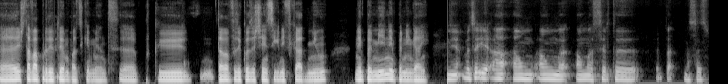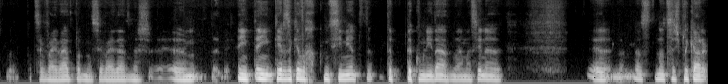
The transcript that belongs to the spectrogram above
uh, estava a perder tempo basicamente uh, porque estava a fazer coisas sem significado nenhum nem para mim nem para ninguém yeah, mas aí, há, há, um, há, uma, há uma certa não sei se pode ser vaidade, pode não ser vaidade, mas um, em, em, teres aquele reconhecimento da, da comunidade, não é? Uma cena, uh, não, não sei explicar,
